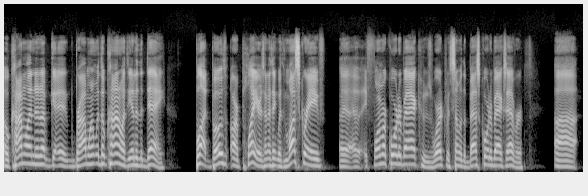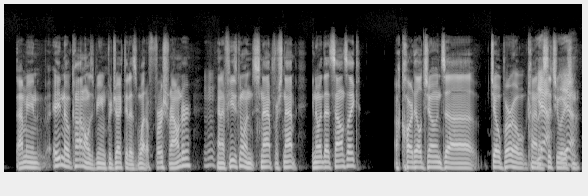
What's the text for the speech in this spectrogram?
O'Connell ended up. ge- Brohm went with O'Connell at the end of the day, but both are players. And I think with Musgrave, a, former quarterback who's worked with some of the best quarterbacks ever, uh, I mean, Aidan O'Connell is being projected as what a first rounder, Mhm. and if he's going snap for snap, you know what that sounds like? A Cardale Jones, uh, Joe Burrow kind of yeah, situation. yeah,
